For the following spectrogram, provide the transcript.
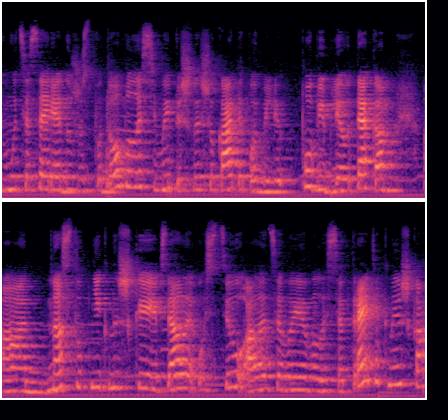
Йому ця серія дуже сподобалась, і ми пішли шукати по, бібліотекам наступні книжки. Взяли ось цю, але це виявилася третя книжка.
